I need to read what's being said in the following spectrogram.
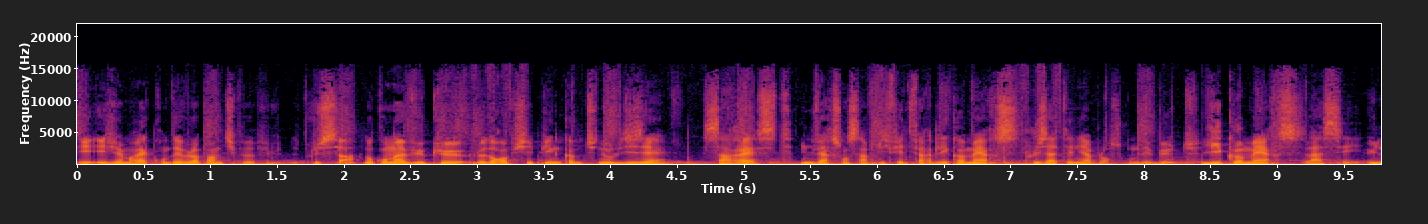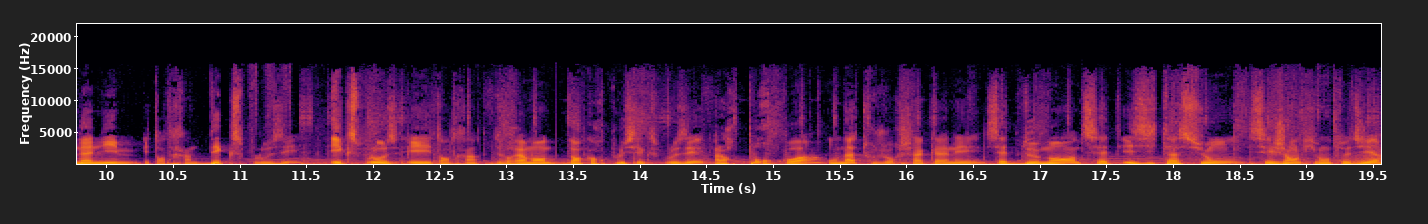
et, et j'aimerais qu'on développe un petit peu plus, plus ça. Donc on a vu que le dropshipping, comme tu nous le disais, ça reste une version simplifiée de faire de l'e-commerce plus atteignable lorsqu'on débute. L'e-commerce, là, c'est unanime, est en train d'exploser, explose et est en train de vraiment d'encore plus exploser. Alors pourquoi on a toujours chaque année cette demande, cette hésitation, ces gens qui vont te dire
